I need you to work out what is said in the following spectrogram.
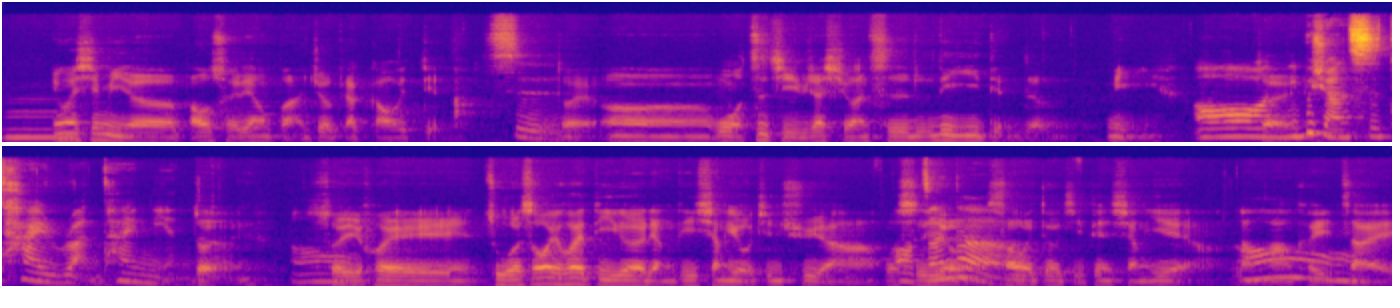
嗯，因为新米的保水量本来就比较高一点。是，对，呃，我自己比较喜欢吃粒一点的。米。哦，对。你不喜欢吃太软太黏的，对，哦、所以会煮的时候也会滴个两滴香油进去啊，或是有稍微丢几片香叶啊，哦、让它可以再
